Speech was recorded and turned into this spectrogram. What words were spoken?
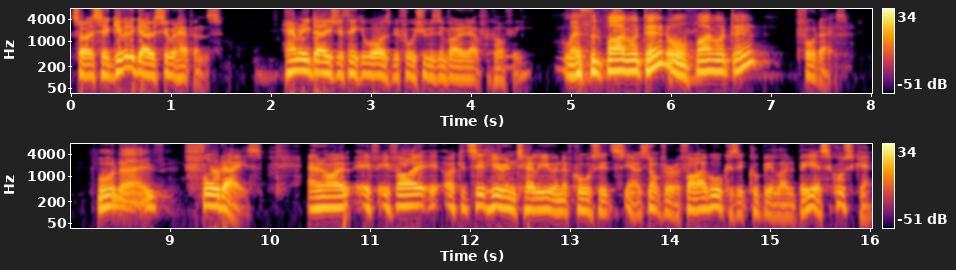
So I said, Give it a go, see what happens. How many days do you think it was before she was invited out for coffee? Less than five or 10 or five or 10? Four days. Four days. Four days. And I, if, if I, I could sit here and tell you, and of course it's, you know, it's not verifiable because it could be a load of BS. Of course it can.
